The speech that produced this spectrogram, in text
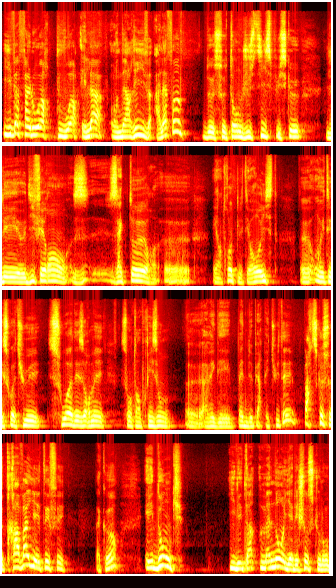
Il va falloir pouvoir, et là, on arrive à la fin de ce temps de justice, puisque les euh, différents acteurs, euh, et entre autres les terroristes, euh, ont été soit tués, soit désormais sont en prison euh, avec des peines de perpétuité, parce que ce travail a été fait. D'accord? Et donc, il est un- maintenant, il y a des choses que l'on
